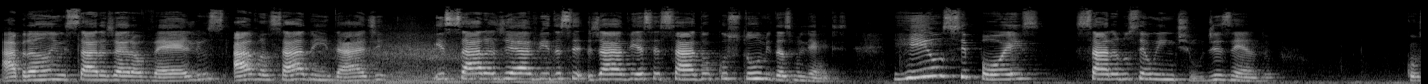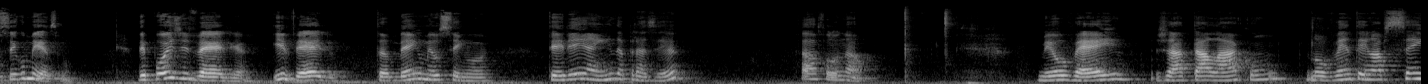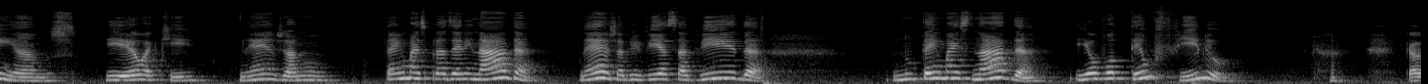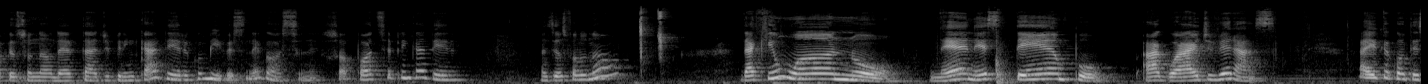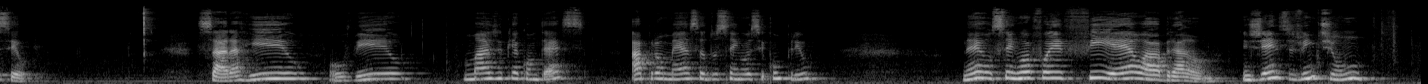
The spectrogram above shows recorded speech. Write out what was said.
Abraão e Sara já eram velhos, avançados em idade, e Sara já havia, já havia cessado o costume das mulheres. Riu-se, pois, Sara no seu íntimo, dizendo consigo mesmo: Depois de velha e velho, também o meu senhor, terei ainda prazer? Ela falou: não, meu velho já tá lá com 99, 100 anos e eu aqui, né, já não tenho mais prazer em nada, né, já vivi essa vida, não tenho mais nada e eu vou ter um filho. Aquela pessoa não deve estar tá de brincadeira comigo esse negócio, né? Só pode ser brincadeira. Mas Deus falou: não, daqui um ano né? Nesse tempo, aguarde e verás. Aí o que aconteceu? Sara riu, ouviu, mas o que acontece? A promessa do Senhor se cumpriu. Né? O Senhor foi fiel a Abraão. Em Gênesis 21,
